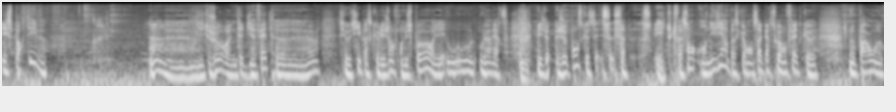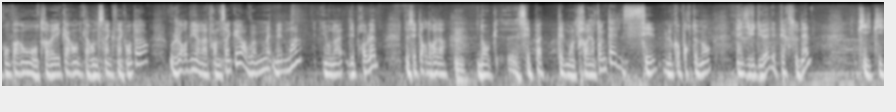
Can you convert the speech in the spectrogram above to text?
et sportive. Hein, toujours une tête bien faite, euh, c'est aussi parce que les gens font du sport et, ou, ou- ou l'inverse. Mais je, je pense que c'est- ça, ça- et de toute façon, on y vient parce qu'on s'aperçoit en fait que nos parents, nos grands-parents ont travaillé 40, 45, 50 heures. Aujourd'hui, on a 35 heures, voire même moins, et on a des problèmes de cet ordre-là. Mm. Donc, euh, c'est pas tellement le travail en tant que tel, c'est le comportement individuel et personnel qui, qui,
